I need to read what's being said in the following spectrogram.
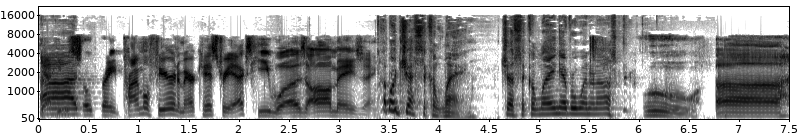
Yeah, he Uh, was so great. Primal Fear and American History X. He was amazing. how about Jessica Lange? Jessica Lange ever win an Oscar? Ooh. Uh.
